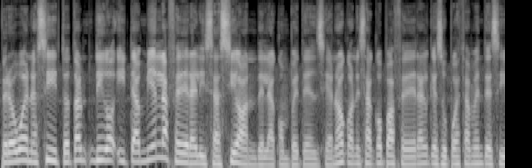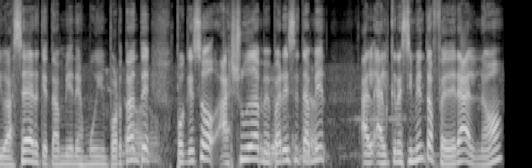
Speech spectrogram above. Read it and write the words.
pero bueno, sí, total, digo, y también la federalización de la competencia, ¿no? Con esa Copa Federal que supuestamente se iba a hacer, que también es muy importante, porque eso ayuda, me parece, también al, crecimiento federal, ¿no?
